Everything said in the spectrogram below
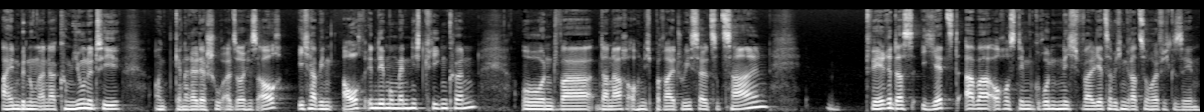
Einbindung einer Community und generell der Schuh als solches auch. Ich habe ihn auch in dem Moment nicht kriegen können und war danach auch nicht bereit, Resell zu zahlen. Wäre das jetzt aber auch aus dem Grund nicht, weil jetzt habe ich ihn gerade so häufig gesehen.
